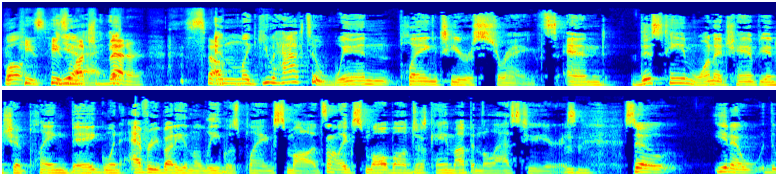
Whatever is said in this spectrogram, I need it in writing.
Well, he's he's yeah, much better. And, so and like you have to win playing to your strengths, and this team won a championship playing big when everybody in the league was playing small. It's not like small ball just came up in the last two years. Mm-hmm. So, you know, the,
